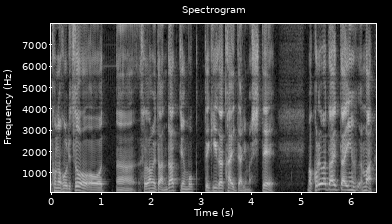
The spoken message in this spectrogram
この法律を、定めたんだっていう目的が書いてありまして、まあ、これは大体、まあ、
